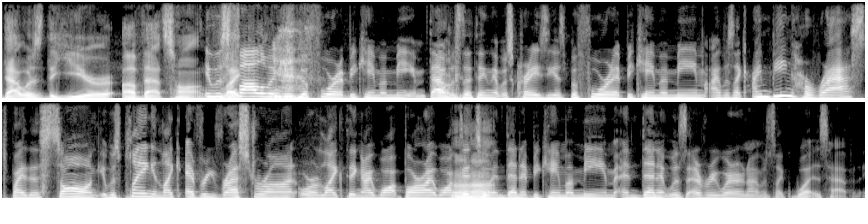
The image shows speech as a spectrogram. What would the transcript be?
that was the year of that song. It was like, following me before it became a meme. That was the thing that was crazy is before it became a meme, I was like, I'm being harassed by this song. It was playing in like every restaurant or like thing I walk bar I walked into, Uh-huh. and then it became a meme, and then it was everywhere, and I was like, what is happening?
